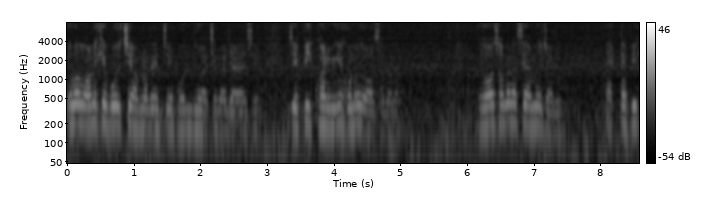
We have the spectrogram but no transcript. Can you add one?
এবং অনেকে বলছে আপনাদের যে বন্ধু আছে বা যা আছে যে পিক ফার্মিংয়ে কোনো লস হবে না। লস হবে না সে আমিও জানি। একটা পিক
